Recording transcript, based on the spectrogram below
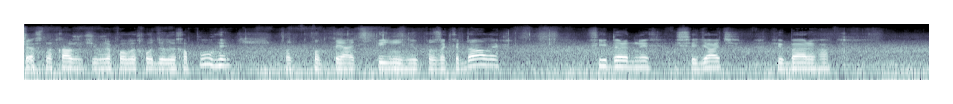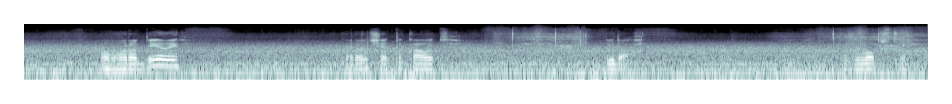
Чесно кажучи, вже повиходили хапуги, по, по 5 спінінгів позакидали фідерних і сидять півберега. Огородили. Коротше, така от біда. Жлобство.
